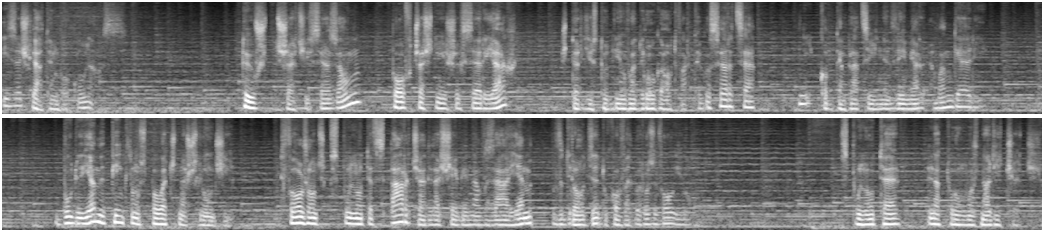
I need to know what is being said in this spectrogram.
i ze światem wokół nas. To już trzeci sezon po wcześniejszych seriach 40-dniowa droga otwartego serca i kontemplacyjny wymiar Ewangelii. Budujemy piękną społeczność ludzi, tworząc wspólnotę wsparcia dla siebie nawzajem w drodze duchowego rozwoju. Wspólnotę, na którą można liczyć,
